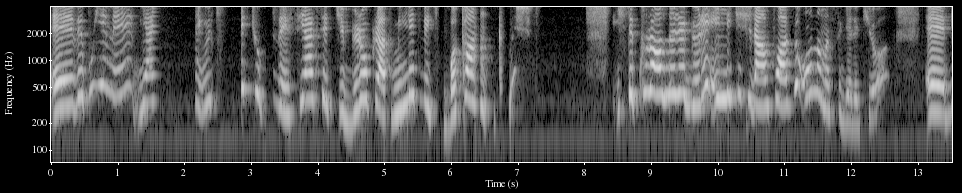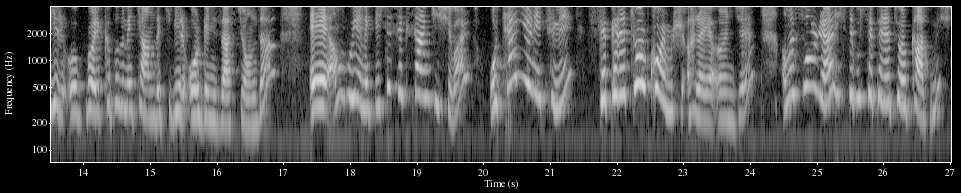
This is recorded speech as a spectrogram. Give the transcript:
E, ve bu yemeğe yani ülke çok düzey siyasetçi, bürokrat, milletvekili, bakan kılmış. İşte kurallara göre 50 kişiden fazla olmaması gerekiyor. Ee, bir böyle kapalı mekandaki bir organizasyonda. Ee, ama bu yemekte işte 80 kişi var. Otel yönetimi separatör koymuş araya önce. Ama sonra işte bu separatör kalkmış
